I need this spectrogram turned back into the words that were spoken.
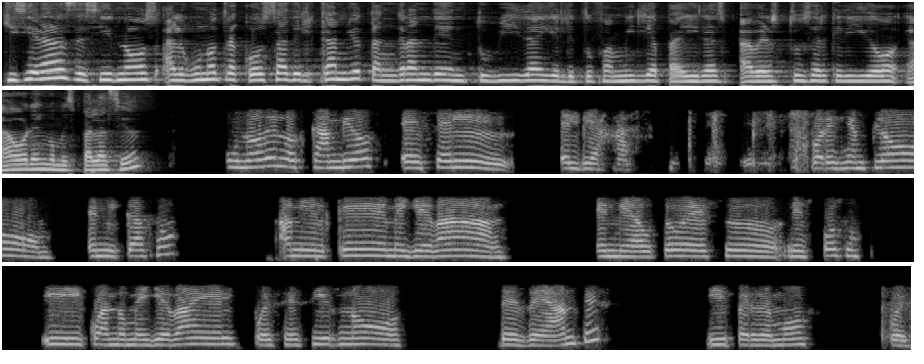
¿quisieras decirnos alguna otra cosa del cambio tan grande en tu vida y el de tu familia para ir a, ver tu ser querido ahora en Gómez Palacio? Uno de los cambios es el, el viajar. Por ejemplo, en mi caso, a mí el que me lleva en mi auto es uh, mi esposo y cuando me lleva él pues es irnos desde antes y perdemos pues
